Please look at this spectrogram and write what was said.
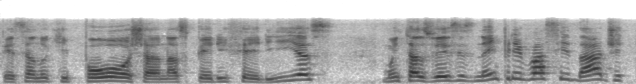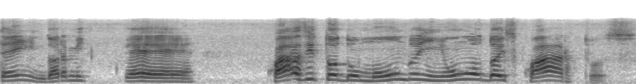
pensando que, poxa, nas periferias, muitas vezes nem privacidade tem, dorme é, quase todo mundo em um ou dois quartos.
